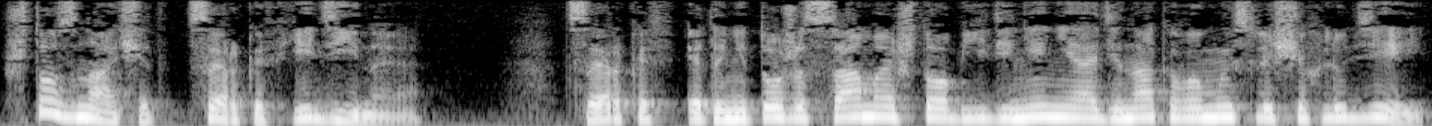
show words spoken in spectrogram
Что значит Церковь единая? Церковь – это не то же самое, что объединение одинаково мыслящих людей,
